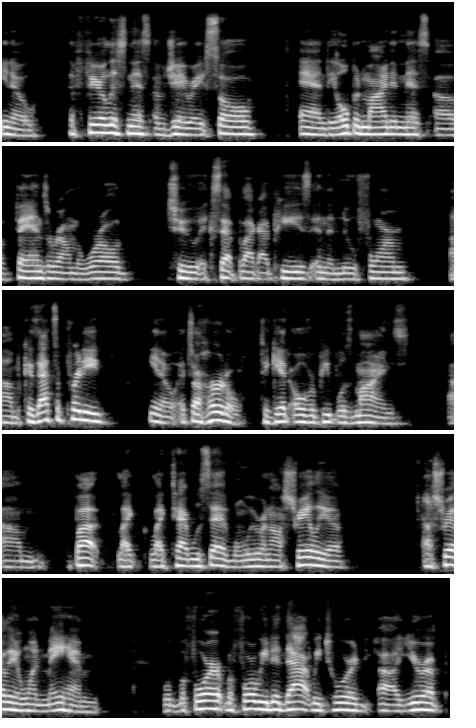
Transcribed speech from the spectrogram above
you know the fearlessness of J. Rey Soul and the open-mindedness of fans around the world to accept black eyed peas in the new form. Um, because that's a pretty you know it's a hurdle to get over people's minds um, but like like taboo said when we were in australia australia went mayhem well before before we did that we toured uh, europe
